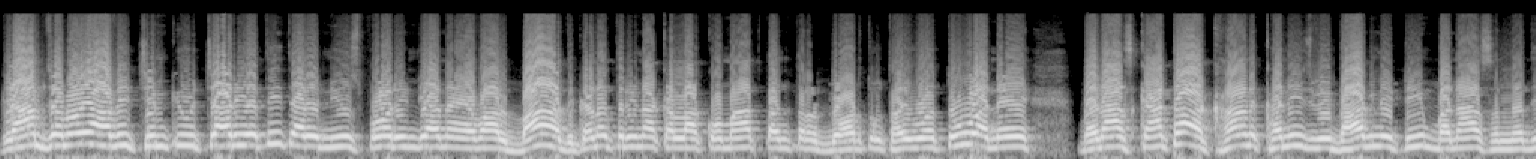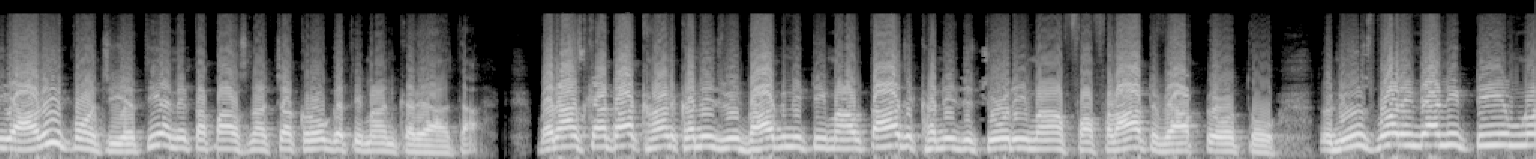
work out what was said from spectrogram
ગ્રામજનોએ આવી ચીમકી ઉચ્ચારી હતી ત્યારે ન્યૂઝ ફોર ઇન્ડિયાના અહેવાલ બાદ ગણતરીના કલાકોમાં તંત્ર દોડતું થયું હતું અને બનાસકાંઠા ખાણ ખનીજ વિભાગની ટીમ બનાસ નદી આવી પહોંચી હતી અને તપાસના ચક્રો ગતિમાન કર્યા હતા. બનાસકાંઠા ખાણ ખનીજ વિભાગની ટીમ આવતા જ ખનીજ ચોરીમાં ફફડાટ વ્યાપ્યો હતો. તો ન્યૂઝ ફોર ઇન્ડિયાની ટીમનો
